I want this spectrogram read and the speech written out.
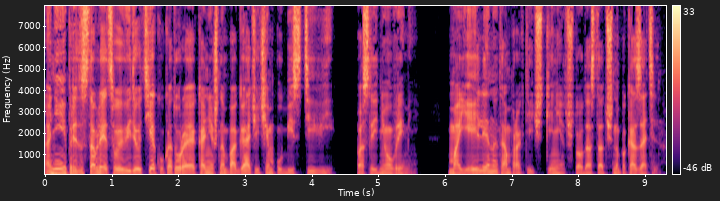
Они предоставляют свою видеотеку, которая, конечно, богаче, чем у Биз последнего времени. Моей Лены там практически нет, что достаточно показательно.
